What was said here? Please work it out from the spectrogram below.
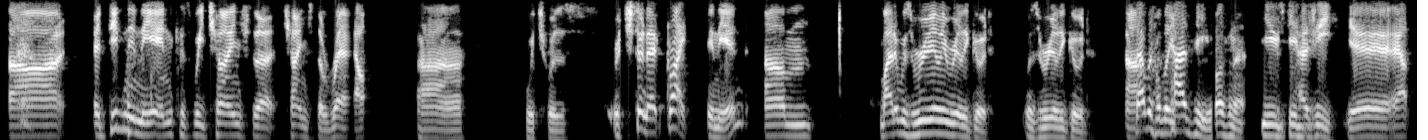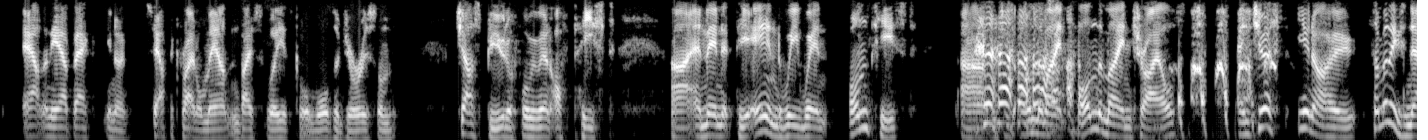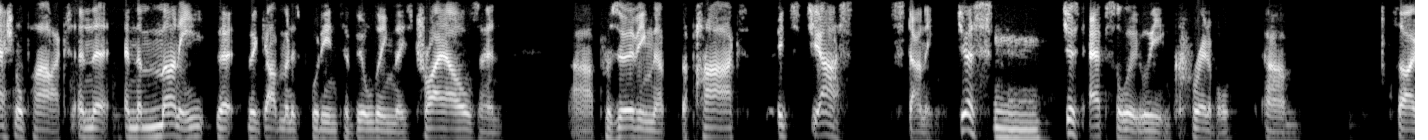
uh, it didn't in the end because we changed the changed the route, uh, which was which turned out great in the end. Um, mate, it was really really good. It was really good. Uh, that was probably Tassie, wasn't it? You did. Tassie, yeah, out out in the outback, you know, south of Cradle Mountain. Basically, it's called Walls of Jerusalem. Just beautiful. We went off piste, uh, and then at the end we went on piste. Uh, which is on the main on the main trails, and just you know some of these national parks and the and the money that the government has put into building these trails and uh, preserving the, the parks, it's just stunning, just Mm. just absolutely incredible. Um, so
